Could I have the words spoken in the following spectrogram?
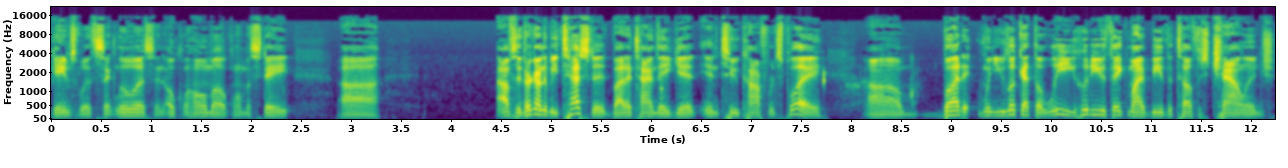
games with St. Louis and Oklahoma, Oklahoma State. obviously, they're going to be tested by the time they get into conference play. Um, but when you look at the league, who do you think might be the toughest challenge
